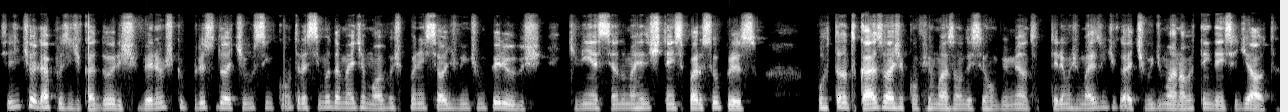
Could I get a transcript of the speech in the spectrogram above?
se a gente olhar para os indicadores, veremos que o preço do ativo se encontra acima da média móvel exponencial de 21 períodos, que vinha sendo uma resistência para o seu preço. Portanto, caso haja confirmação desse rompimento, teremos mais um indicativo de uma nova tendência de alta.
